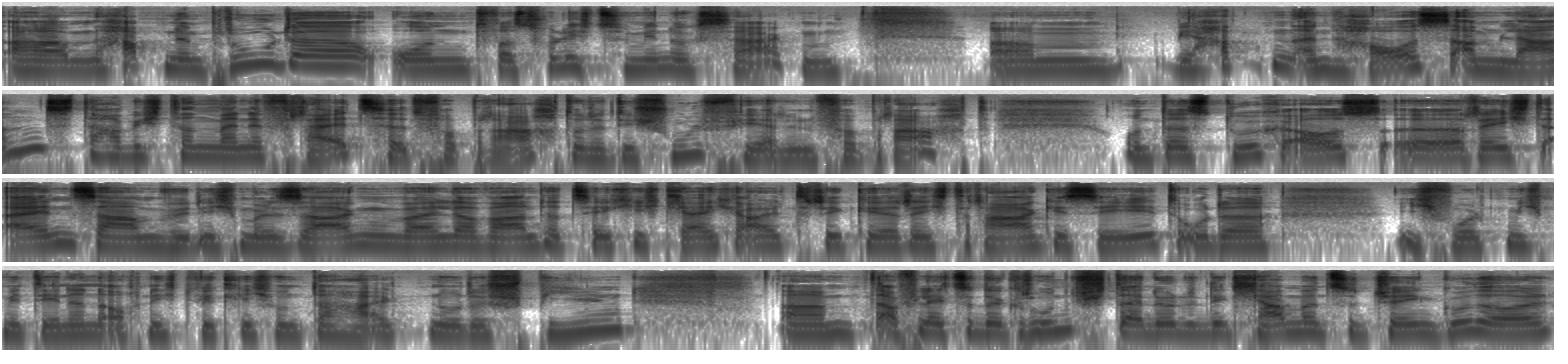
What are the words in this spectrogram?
Ähm, hab einen Bruder und was soll ich zu mir noch sagen? Ähm, wir hatten ein Haus am Land, da habe ich dann meine Freizeit verbracht oder die Schulferien verbracht. Und das durchaus äh, recht einsam, würde ich mal sagen, weil da waren tatsächlich Gleichaltrige recht rar gesät oder ich wollte mich mit denen auch nicht wirklich unterhalten oder spielen. Ähm, da vielleicht so der Grundstein oder die Klammer zu Jane Goodall.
